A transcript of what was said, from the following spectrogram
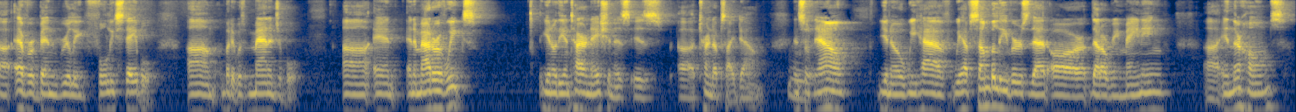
uh, ever been really fully stable, um, but it was manageable, uh, and in a matter of weeks, you know the entire nation is is uh, turned upside down, mm-hmm. and so now you know we have we have some believers that are that are remaining uh, in their homes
